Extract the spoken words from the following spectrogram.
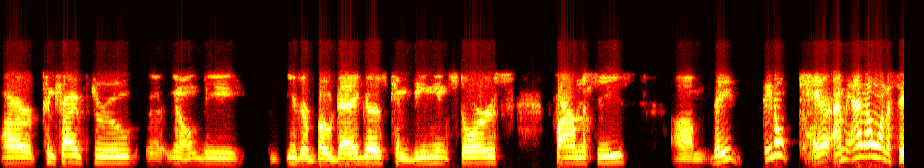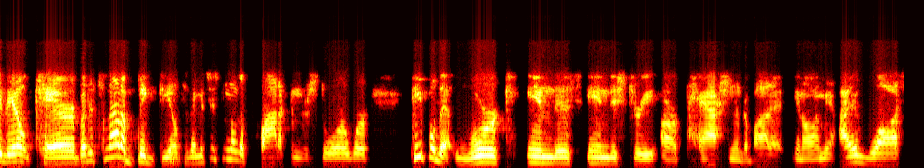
are contrived through, uh, you know, the either bodegas, convenience stores, pharmacies. Um, they they don't care. I mean, I don't want to say they don't care, but it's not a big deal to them. It's just another product in their store where people that work in this industry are passionate about it. You know, I mean, I've lost,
